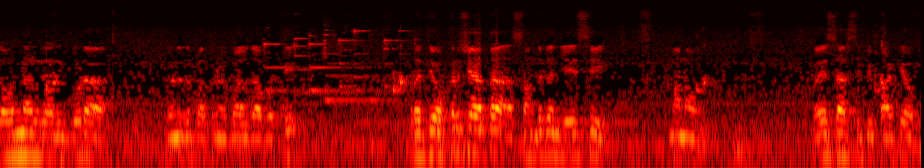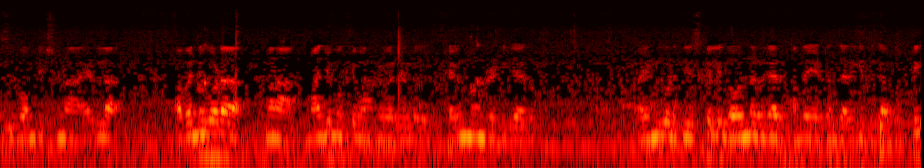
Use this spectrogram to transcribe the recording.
గవర్నర్ గారికి కూడా వినతి పత్రం ఇవ్వాలి కాబట్టి ప్రతి ఒక్కరి చేత సంతకం చేసి మనం వైఎస్ఆర్సీపీ పార్టీ ఆఫీస్కి పంపించిన ఎడ్ల అవన్నీ కూడా మన మాజీ ముఖ్యమంత్రి వర్యులు జగన్మోహన్ రెడ్డి గారు అవన్నీ కూడా తీసుకెళ్ళి గవర్నర్ గారికి అందజేయడం జరిగింది కాబట్టి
